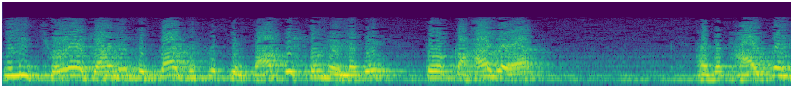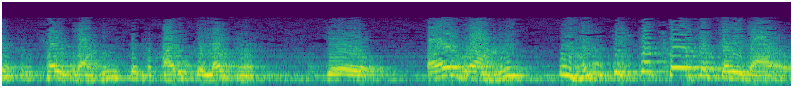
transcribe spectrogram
انہیں چھوڑے جانے کے بعد جس وقت واپس ہونے لگے تو کہا گیا، حضرت حاضر نے پوچھا ابراہیم سے، بخاری کے لفظ ہے کہ اے ابراہیم، تم ہمیں کس کو چھوڑ کر چلے جا رہے ہو؟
